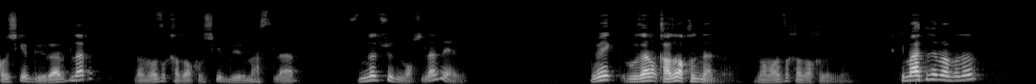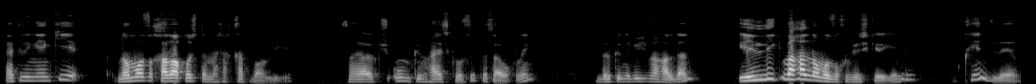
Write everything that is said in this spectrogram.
qilishga buyurardilar namozni qazo qilishga buyurmasdilar. Shunda shu ya'ni. Demak ro'zani qazo qilinadi. Namozni qazo qilinmaydi. Hikmati nima buni? Aytilinganki namozni qazo qilishda mashaqqat borligi. Masalan ayol kishi o'n kun hayz ko'rsa tasavvur qiling bir kunda besh mahaldan ellik mahal namoz o'qib berish kerak endi. Qiyin judayam.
